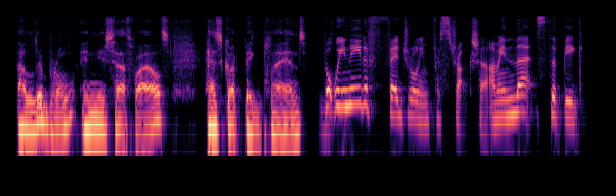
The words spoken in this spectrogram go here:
a Liberal in New South Wales, has got big plans. But we need a federal infrastructure. I mean, that's the big,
